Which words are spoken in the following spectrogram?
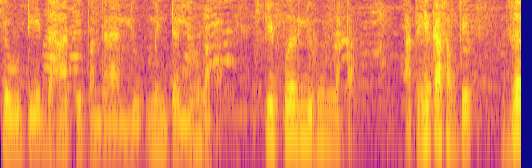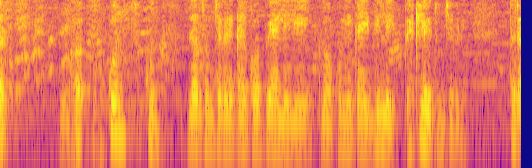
शेवटी दहा ते पंधरा लिहू मिनटं लिहू नका. पेपर लिहू नका. आता हे का सांगते जर हुकून चुकून जर तुमच्याकडे काही कॉपी आलेली आहे किंवा कोणी काही दिले भेटले तुमच्याकडे तर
